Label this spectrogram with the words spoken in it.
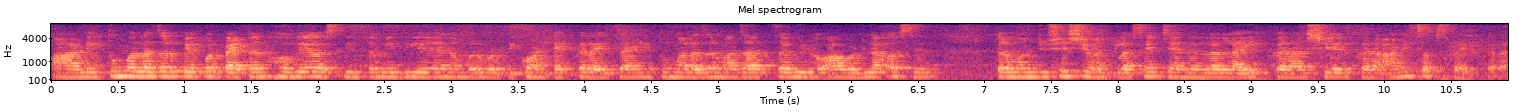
आणि तुम्हाला जर पेपर पॅटर्न हवे असतील तर मी दिलेल्या नंबरवरती कॉन्टॅक्ट करायचा आहे. आणि तुम्हाला जर माझा आजचा व्हिडिओ आवडला असेल तर मंजुषा शिवण क्लास या चॅनलला लाईक करा शेअर करा आणि सबस्क्राईब करा.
